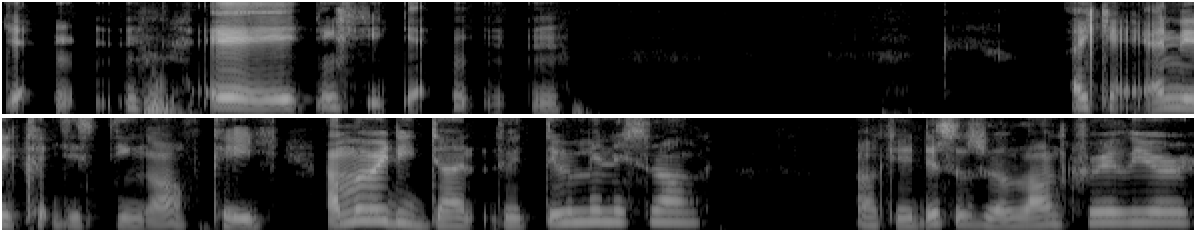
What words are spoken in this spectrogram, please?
that. hey, don't stop that. okay, I need to cut this thing off, okay? I'm already done. Is three minutes long? Okay, this is a long trailer,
